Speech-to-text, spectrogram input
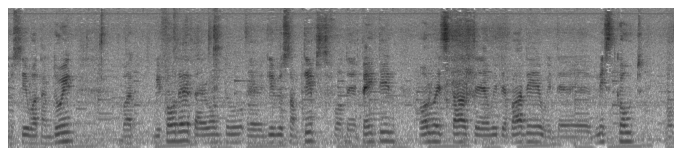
you see what I'm doing. But before that, I want to uh, give you some tips for the painting. Always start uh, with the body with the mist coat of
